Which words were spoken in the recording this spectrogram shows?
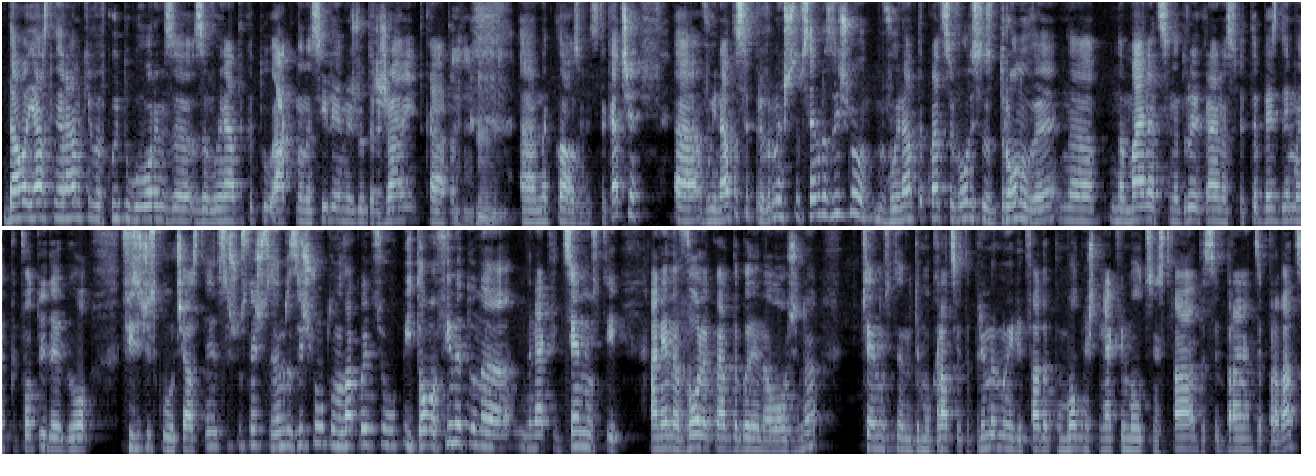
дава ясни рамки, в които говорим за, за войната като акт на насилие между държави и така нататък на Клаузевиц. Така че а, войната се превърна в съвсем различно. Войната, която се води с дронове на, на майнаци на другия край на света, без да има каквото и да е било физическо участие, всъщност нещо съвсем различно от това, което. И то в името на, на някакви ценности, а не на воля, която да бъде наложена, ценностите на демокрацията, примерно, или това да помогнеш на някакви мълцинства да се бранят за правата.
